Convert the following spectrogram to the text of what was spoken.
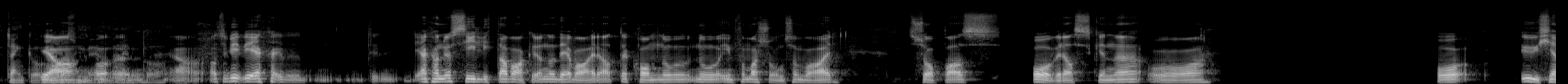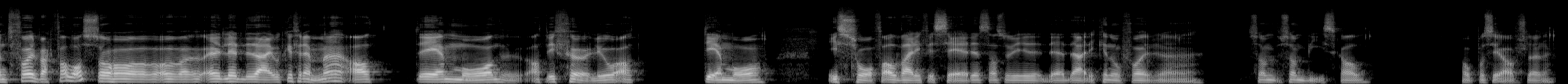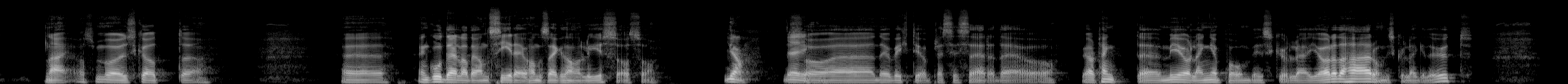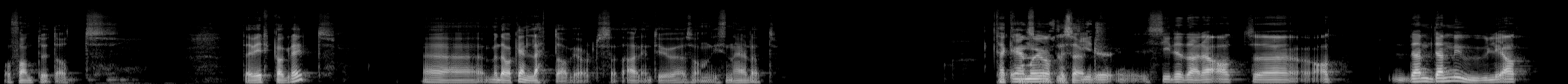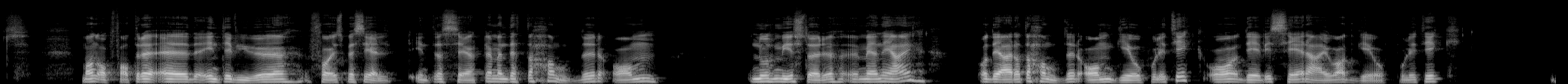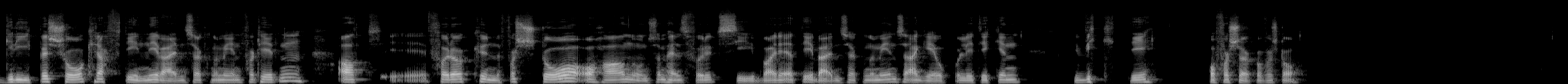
Vi trenger ikke å ja, gå så mye og, inn på ja, altså vi, vi, jeg, jeg, kan jo si litt av bakgrunnen, og det var at det kom noe, noe informasjon som var såpass overraskende og og ukjent for, i hvert fall oss, og, og, eller det er jo ikke fremme, at det må At vi føler jo at det må i så fall verifiseres. Altså vi, det, det, er ikke noe for uh, som, som, vi skal håpe å si avsløre. Nei, og så må vi huske at uh, uh, en god del av det han sier, er jo hans egen analyse også. Ja, det er riktig. Så det er jo viktig å presisere det. og vi har tenkt uh, mye og lenge på om vi skulle gjøre det her, om vi skulle legge det ut, og fant ut at det virka greit. Uh, men det var ikke en lett avgjørelse, det her intervjuet, sånn i sin helhet. Teknisk Jeg må jo også si det, si det der at, uh, at det, det, er, mulig at man oppfatter det, intervjuet for spesielt interesserte, men dette handler om noe mye større, mener jeg. Og det er at det handler om geopolitikk, og det vi ser er jo at geopolitikk griper så kraftig inn i verdensøkonomien for tiden at eh, for å kunne forstå og ha noen som helst forutsigbarhet i verdensøkonomien, så er geopolitikken viktig å forsøke å forstå.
